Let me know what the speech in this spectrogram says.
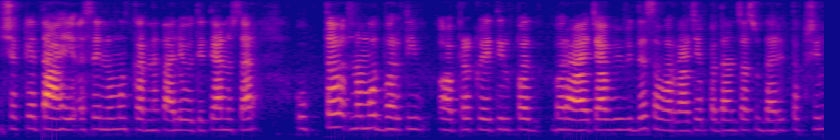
शक्यता आहे असे नमूद करण्यात आले होते. त्यानुसार उक्त नमूद भरती प्रक्रियेतील पद भराच्या विविध संवर्गाचे पदांचा सुधारित तपशील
